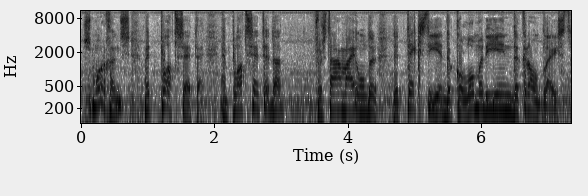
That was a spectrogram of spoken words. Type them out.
s morgens, met platzetten. En platzetten, dat verstaan wij onder de tekst, die je, de kolommen die je in de krant leest.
